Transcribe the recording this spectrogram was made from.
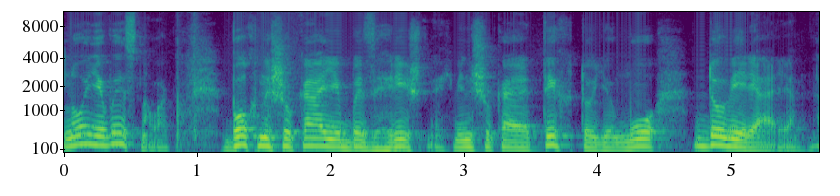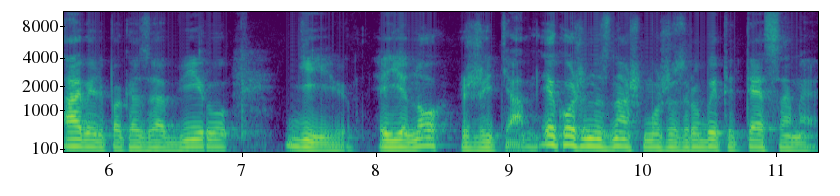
Ну і висновок. Бог не шукає безгрішних, він шукає тих, хто йому довіряє. Авель показав віру дією, єнох життям. І кожен з нас може зробити те саме.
